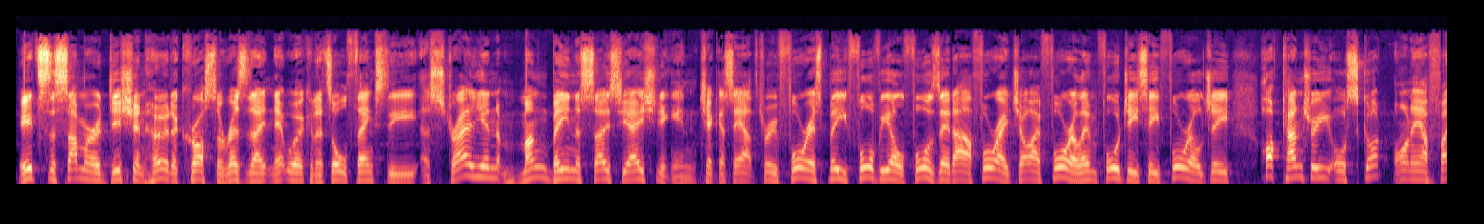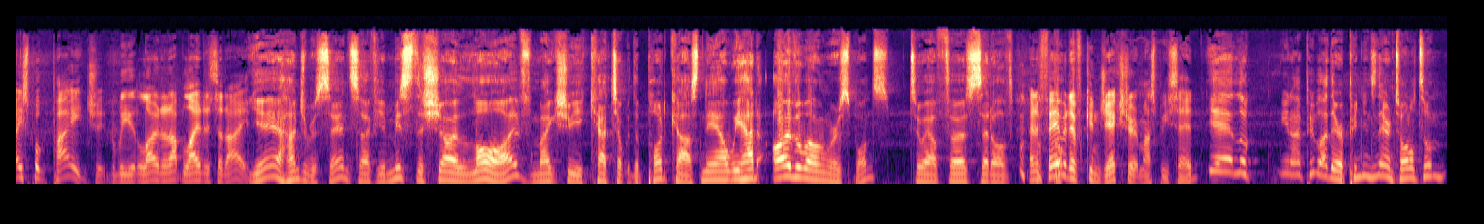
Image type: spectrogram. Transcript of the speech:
It's the summer edition heard across the Resonate Network, and it's all thanks to the Australian Mung Bean Association. You can check us out through 4SB, 4VL, 4ZR, 4HI, 4LM, 4GC, 4LG, Hot Country, or Scott on our Facebook page. It'll be loaded up later today. Yeah, 100%. So if you missed the show live, make sure you catch up with the podcast. Now, we had overwhelming response to our first set of. And a fair bit of conjecture, it must be said. Yeah, look, you know, people have their opinions and they're entitled to them.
